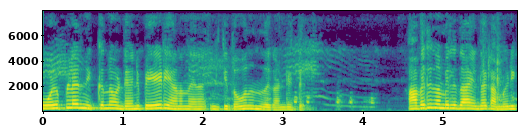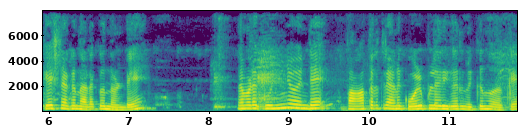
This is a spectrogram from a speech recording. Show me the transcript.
കോഴിപ്പിള്ളേർ നിൽക്കുന്നതുകൊണ്ട് അവന് പേടിയാണെന്നാണ് എനിക്ക് തോന്നുന്നത് കണ്ടിട്ട്. അവർ തമ്മിൽ ഇതാ എന്താ കമ്മ്യൂണിക്കേഷനൊക്കെ നടക്കുന്നുണ്ടേ? നമ്മുടെ കുഞ്ഞുവിന്റെ പാത്രത്തിലാണ് കോഴിപ്പിള്ളേർ കയറി നിൽക്കുന്നതൊക്കെ.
